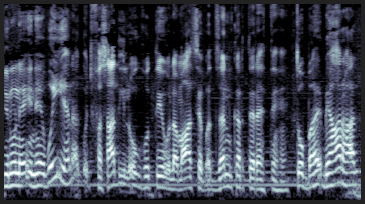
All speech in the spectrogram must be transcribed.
जिन्होंने इन्हें वही है ना, कुछ फसादी लोग होते हैं, उलमा से बदजन करते रहते हैं। तो बहरहाल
